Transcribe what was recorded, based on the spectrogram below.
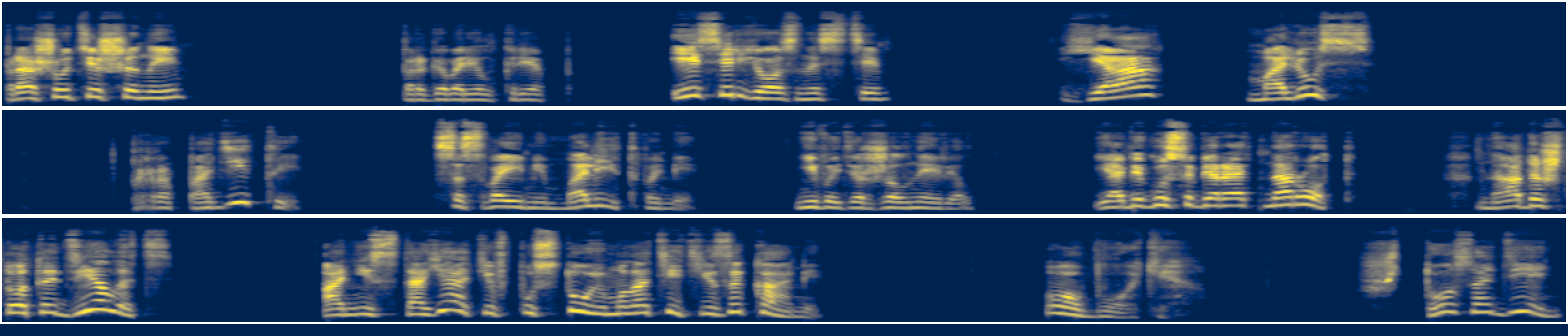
Прошу тишины, — проговорил Креп, — и серьезности. Я молюсь. Пропади ты со своими молитвами, — не выдержал Невил. Я бегу собирать народ. Надо что-то делать, а не стоять и впустую молотить языками. О, боги! Что за день?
